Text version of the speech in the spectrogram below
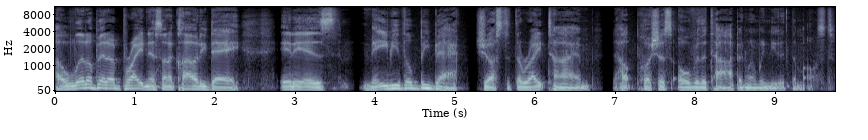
a little bit of brightness on a cloudy day, it is maybe they'll be back just at the right time to help push us over the top and when we need it the most.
